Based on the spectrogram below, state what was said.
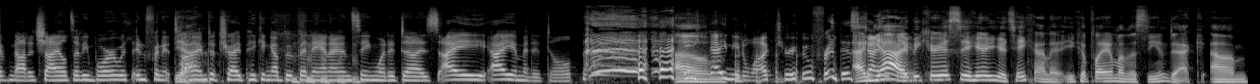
am not a child anymore with infinite Yeah. time to try picking up a banana and seeing what it does. I I am an adult. I need a walkthrough for this Um, and yeah, I'd be curious to hear your take on it. You could play them on the Steam Deck. Um,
